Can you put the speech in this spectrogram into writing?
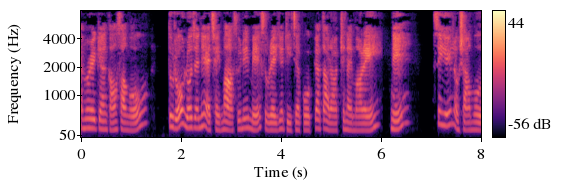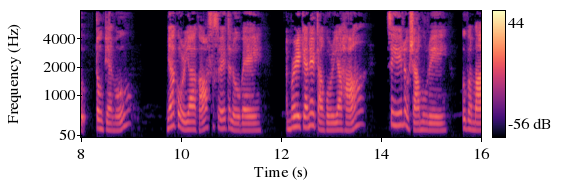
အမေရိကန်ခေါင်းဆောင်ကိုသူတို့လိုချင်တဲ့အချိန်မှဆွေးနွေးမယ်ဆိုတဲ့ရည်တည်ချက်ကိုပြသတာဖြစ်နိုင်ပါတယ်။နင်းစစ်ရေးလှုပ်ရှားမှုတုံ့ပြန်မှုမြောက်ကိုရီးယားကဆွဆွဲတယ်လို့ပဲအမေရိကန်နဲ့တောင်ကိုရီးယားဟာစစ်ရေးလှုပ်ရှားမှုတွေဥပမာ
